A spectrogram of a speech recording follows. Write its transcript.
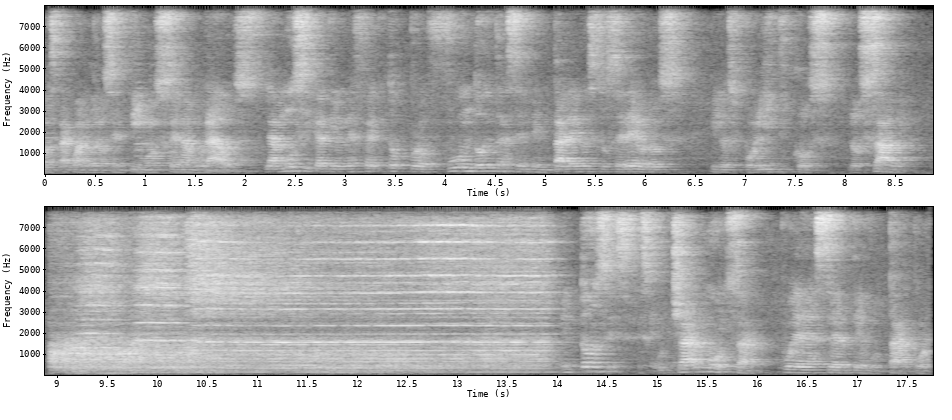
o hasta cuando nos sentimos enamorados. La música tiene un efecto profundo y trascendental en nuestros cerebros y los políticos lo saben. Entonces, escuchar Mozart puede hacerte votar por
